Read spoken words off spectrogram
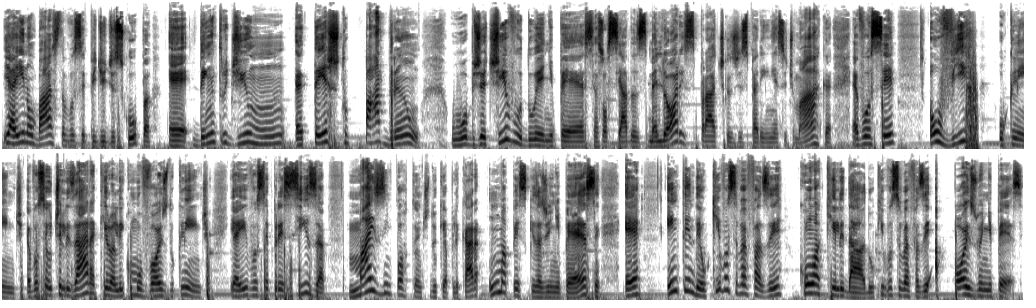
E aí não basta você pedir desculpa é, dentro de um é, texto padrão. O objetivo do NPS associado às melhores práticas de experiência de marca é você ouvir o cliente, é você utilizar aquilo ali como voz do cliente. E aí você precisa, mais importante do que aplicar uma pesquisa de NPS, é entender o que você vai fazer com aquele dado, o que você vai fazer após o NPS.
